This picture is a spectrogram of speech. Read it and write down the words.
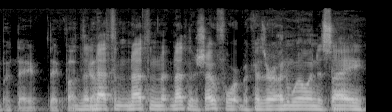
But they, they fucked up. nothing nothing nothing to show for it because they're unwilling to say,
